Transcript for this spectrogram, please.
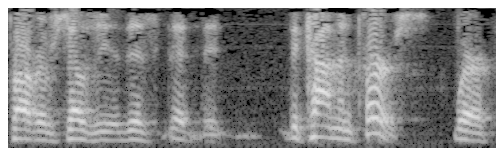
Proverbs tells you this, that the, the common purse, where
